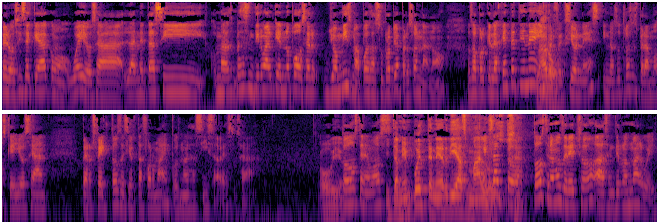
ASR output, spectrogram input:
Pero sí se queda como, güey, o sea, la neta sí vas a sentir mal que no puedo ser yo misma, pues a su propia persona, ¿no? O sea, porque la gente tiene imperfecciones y nosotros esperamos que ellos sean perfectos de cierta forma y pues no es así, ¿sabes? O sea... Obvio. Todos tenemos... Y también pueden tener días malos. Exacto. Todos tenemos derecho a sentirnos mal, güey.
